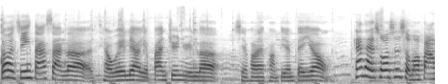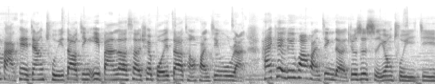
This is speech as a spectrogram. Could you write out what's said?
都已经打散了，调味料也拌均匀了，先放在旁边备用。刚才说是什么方法可以将厨余倒进一般垃圾，却不会造成环境污染，还可以绿化环境的，就是使用厨余机。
